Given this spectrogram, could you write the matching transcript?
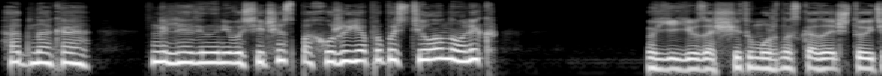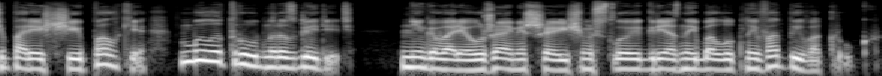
Однако Глядя на него сейчас, похоже, я пропустила нолик». В ее защиту можно сказать, что эти парящие палки было трудно разглядеть, не говоря уже о мешающем слое грязной болотной воды вокруг.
